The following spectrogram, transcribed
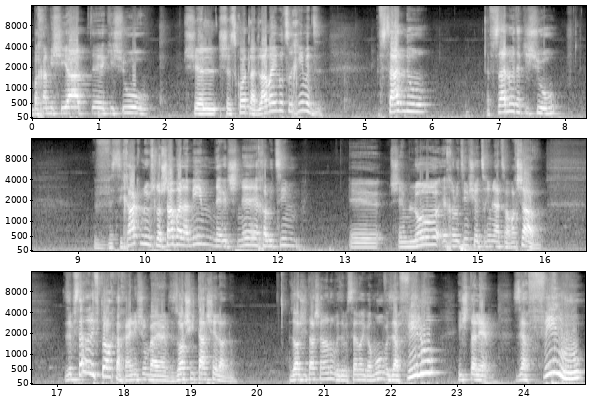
בחמישיית אה, קישור של, של סקוטלנד. למה היינו צריכים את זה? הפסדנו, הפסדנו את הקישור, ושיחקנו עם שלושה בלמים נגד שני חלוצים אה, שהם לא חלוצים שיוצרים לעצמם. עכשיו, זה בסדר לפתוח ככה, אין לי שום בעיה עם זה, זו השיטה שלנו. זו השיטה שלנו וזה בסדר גמור, וזה אפילו השתלם. זה אפילו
